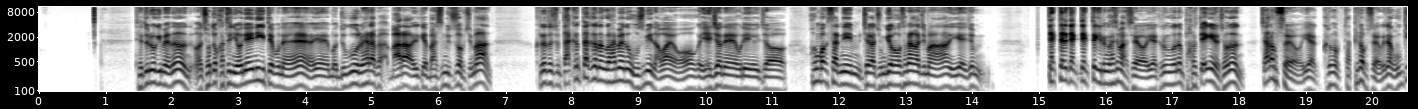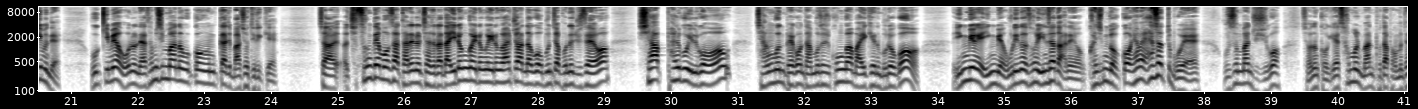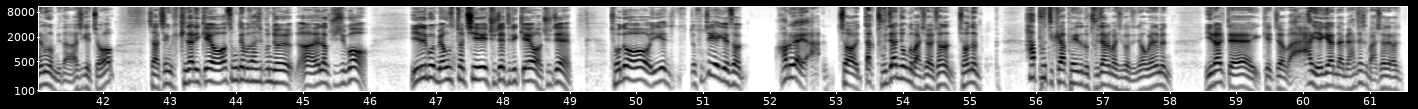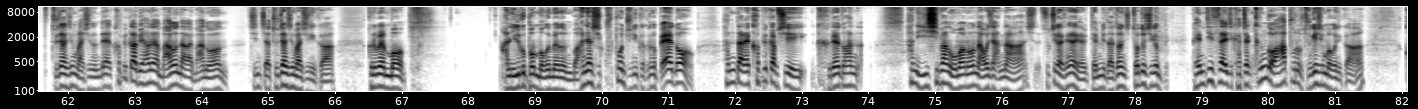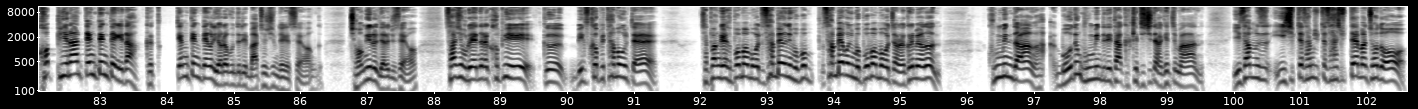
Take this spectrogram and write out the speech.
되도록이면은 어, 저도 같은 연예인이기 때문에 예, 뭐 누구를 해라 마라 이렇게 말씀드릴 수 없지만 그래도 좀 따끈따끈한 거 하면은 웃음이 나와요. 그 예전에 우리 저 황 박사님 제가 존경하고 사랑하지만 이게 좀 땡땡땡땡땡 이런 거 하지 마세요. 예, 그런 거는 바로 땡이에요. 저는 짤 없어요. 예, 그런 거 다 필요 없어요. 그냥 웃기면 돼. 웃기면 오늘 내가 30만 원권까지 맞춰 드릴게. 자, 성대모사 달인을 찾아라. 나 이런 거 이런 거 이런 거 할 줄 안다고 문자 보내 주세요. 샵 8910 장문 100원 단문서 콩과 마이크는 무료고 익명에 익명. 우리는 서로 인사도 안 해요. 관심도 없고 해서 또 뭐해. 웃음만 주시고 저는 거기에 선물만 보답하면 되는 겁니다. 아시겠죠? 자, 지금 기다릴게요. 성대모사 하실 분들 아, 연락 주시고 일부 명수터치 주제 드릴게요. 주제. 저도 이게 또 솔직히 얘기해서 하루에 저 딱 두 잔 정도 마셔요. 저는 저는 하프 디카페인으로 두 잔을 마시거든요. 왜냐면 일할 때 이렇게 저막 얘기한 다음에 한 잔씩 마셔야 돼가지고 두 잔씩 마시는데 커피값이 하루에 만원 나가요. 만 원. 진짜 두 잔씩 마시니까. 그러면 뭐 한 일곱 번 먹으면은 뭐 한 잔씩 쿠폰 주니까 그런 거 빼도 한 달에 커피값이 그래도 한 한 20, 한 5만 원 나오지 않나 시- 솔직하게 생각이 됩니다. 전 저도 지금 venti 사이즈 가장 큰 거 half로 두 개씩 먹으니까 커피란 땡땡땡이다. 그 땡땡땡을 여러분들이 맞춰주시면 되겠어요. 정의를 내려주세요. 사실 우리 옛날에 커피 그 믹스 커피 타 먹을 때 자판기에서 뽑아 먹을 때 300원이면 300원이면 뽑아 먹었잖아요. 그러면은 국민당 모든 국민들이 다 그렇게 드시지 않겠지만 20, 30, 20대, 30대, 40대만 쳐도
